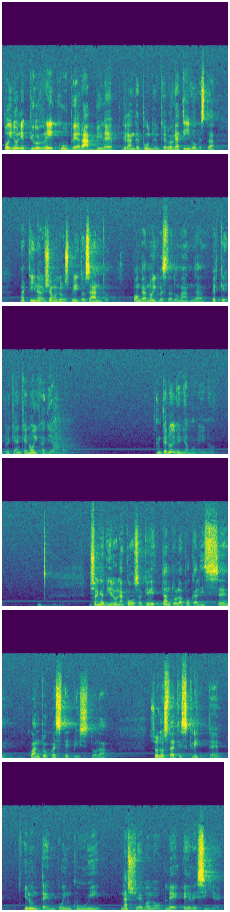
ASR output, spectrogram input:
poi non è più recuperabile, grande punto interrogativo, questa mattina lasciamo che lo Spirito Santo ponga a noi questa domanda, perché? Perché anche noi cadiamo, anche noi veniamo meno. Bisogna dire una cosa, che tanto l'Apocalisse quanto questa epistola sono state scritte in un tempo in cui nascevano le eresie.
